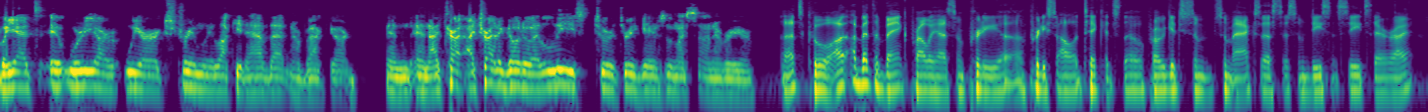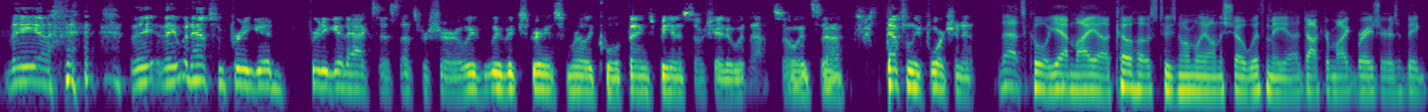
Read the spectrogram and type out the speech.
but yeah, it's it, we are we are extremely lucky to have that in our backyard. And and I try I try to go to at least two or three games with my son every year. That's cool. I, I, bet the bank probably has some pretty uh, pretty solid tickets though. Probably get you some some access to some decent seats there, right? They uh, they they would have some pretty good pretty good access. That's for sure. We've we've experienced some really cool things being associated with that. So it's uh, definitely fortunate. That's cool. Yeah, my uh, co-host, who's normally on the show with me, uh, Dr. Mike Brasher, is a big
